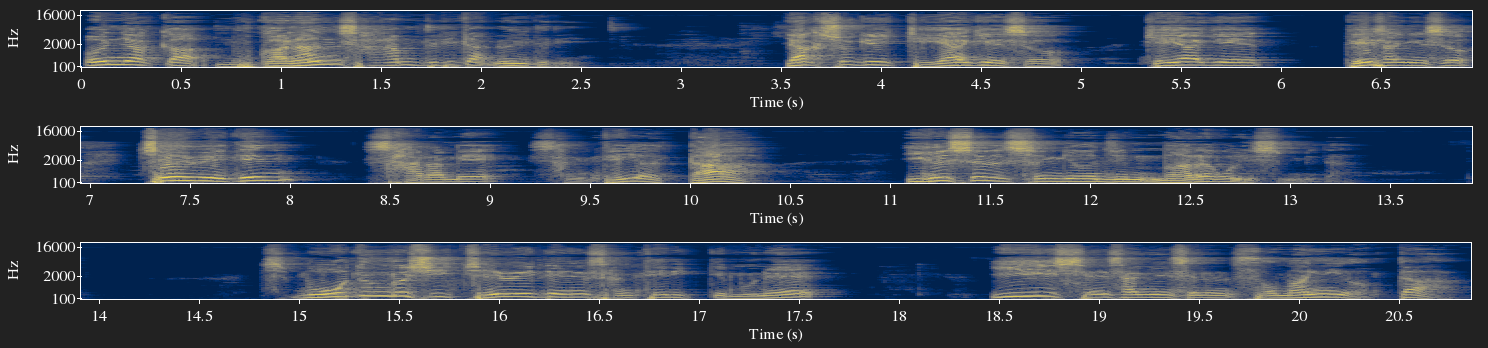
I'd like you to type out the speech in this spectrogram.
언약과 무관한 사람들이다, 너희들이. 약속의 계약에서, 계약의 대상에서 제외된 사람의 상태였다. 이것을 성경은 지금 말하고 있습니다. 모든 것이 제외된 상태이기 때문에 이 세상에서는 소망이 없다.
